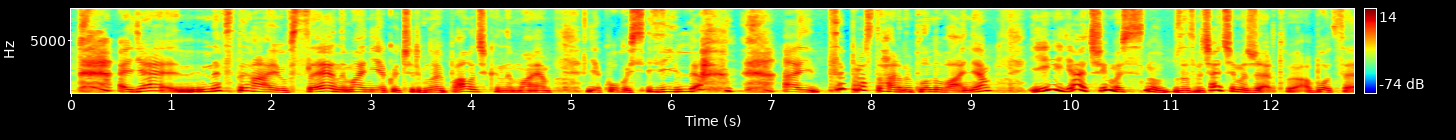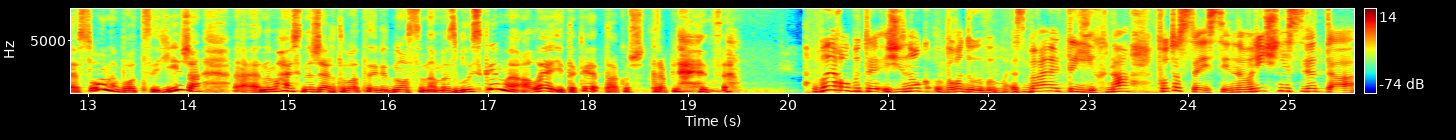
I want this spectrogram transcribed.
Я не встигаю все, немає ніякої чарівної палички, немає якогось зілля. А це просто гарне планування. І я чимось, ну, зазвичай чимось жертвую. Або це сон, або це їжа. Е, Намагаюся не жертвувати відносинами з близькими, але і таке також трапляється. Ви робите жінок вродливими, збираєте їх на фотосесії, новорічні свята.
